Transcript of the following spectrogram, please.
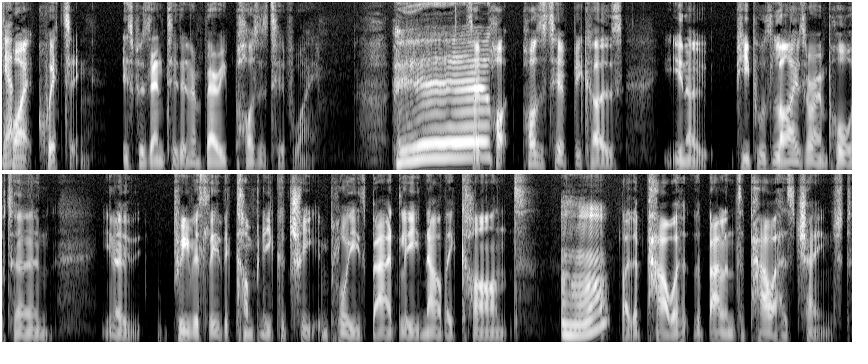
Yep. quiet quitting is presented in a very positive way. へえ So po- positive because you know people's lives are important. You know, previously the company could treat employees badly. Now they can't. Like the power, the balance of power has changed.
